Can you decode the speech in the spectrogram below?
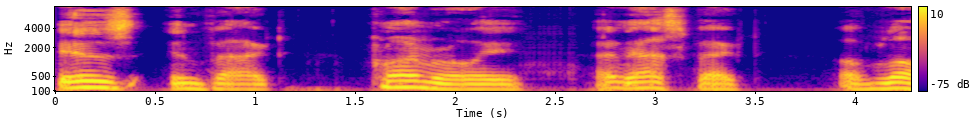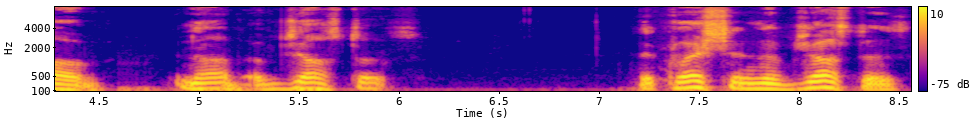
is in fact primarily an aspect of love, not of justice. The question of justice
